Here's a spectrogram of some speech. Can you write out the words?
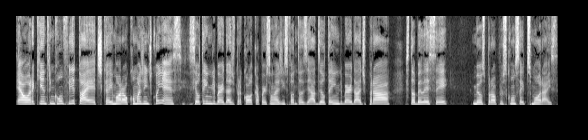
é a hora que entra em conflito a ética e moral como a gente conhece. Se eu tenho liberdade para colocar personagens fantasiados, eu tenho liberdade para estabelecer meus próprios conceitos morais.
